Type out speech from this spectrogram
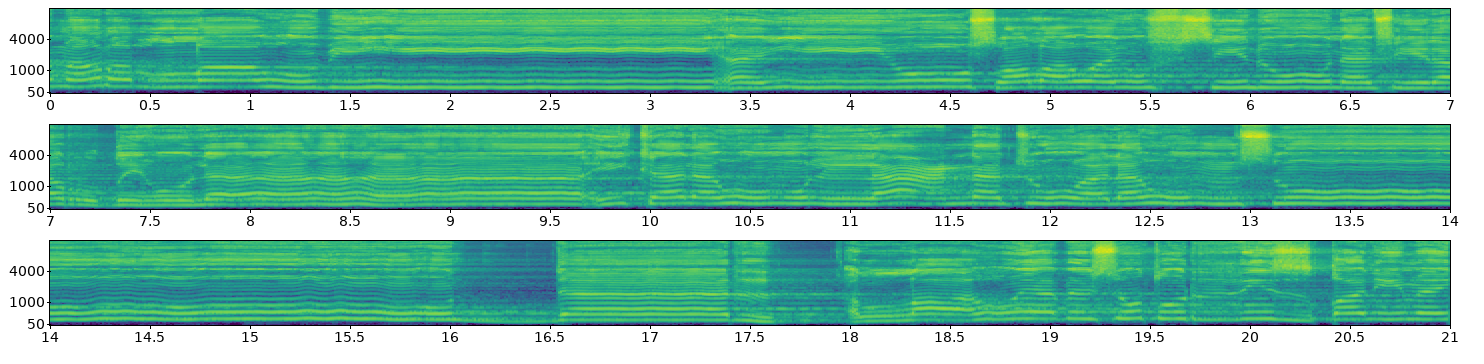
أمر الله به أن يوصل ويفسدون في الأرض أولئك لهم اللعنة ولهم سوء الدار. الله يبسط الرزق لمن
